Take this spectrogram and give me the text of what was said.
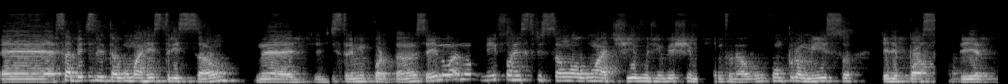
É, saber se ele tem alguma restrição né, de, de extrema importância, e não é nem só restrição a algum ativo de investimento, né, algum compromisso que ele possa ter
